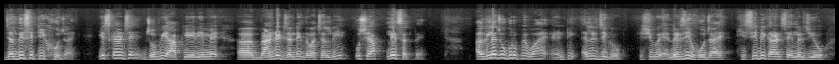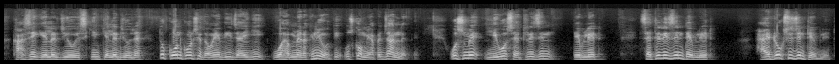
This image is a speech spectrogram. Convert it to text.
जल्दी से ठीक हो जाए। इस कारण से जो भी आपके एरिया में ब्रांडेड जेनरिक दवा चल रही है, उसे आप ले सकते हैं। अगला जो ग्रुप है, वह है एंटी एलर्जी ग्रुप किसी को एलर्जी हो जाए, किसी भी कारण से एलर्जी हो, खांसी की एलर्जी हो स्किन की एलर्जी हो जाए तो कौन कौन सी दवाएँ दी जाएगी, वो हमें रखनी होती है, उसको हम यहाँ पे जान लेते हैं। उसमें levocetirizine tablet cetirizine tablet hydroxyzine tablet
